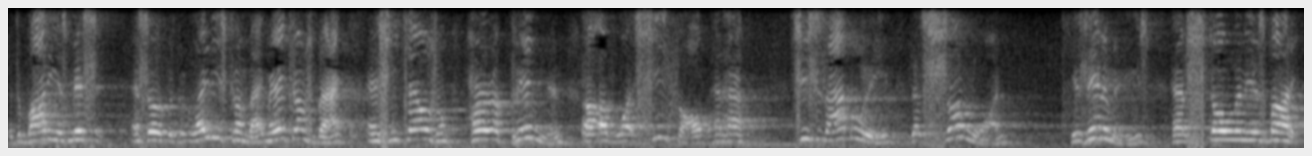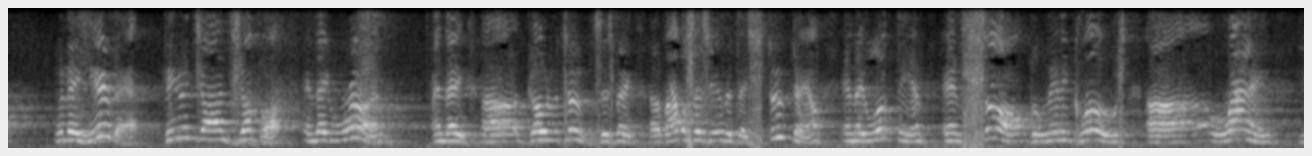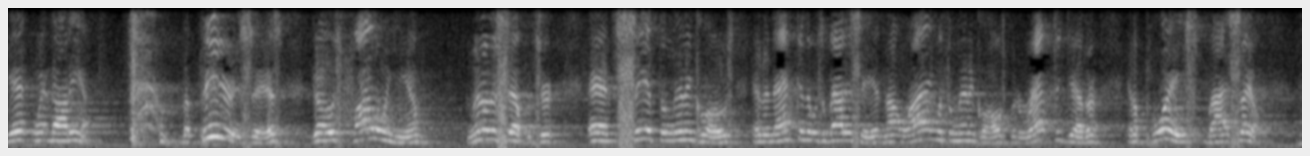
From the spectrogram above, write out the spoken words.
That the body is missing. And so the ladies come back, Mary comes back, and she tells them her opinion uh, of what she thought had happened. She says, I believe that someone, his enemies, have stolen his body. When they hear that, Peter and John jump up and they run and they uh, go to the tomb. It says they, uh, the Bible says here that they stooped down and they looked in and saw the linen clothes uh, lying, yet went not in. but Peter, it says, goes following him, went to the sepulchre, and seeth the linen clothes and the napkin that was about his head, not lying with the linen cloths, but wrapped together in a place by itself.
